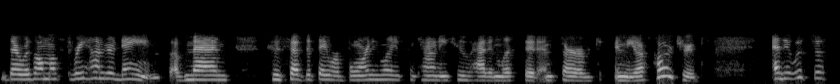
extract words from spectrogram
There was almost 300 names of men who said that they were born in Williamson County who had enlisted and served in the U.S. Color Troops. And it was just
